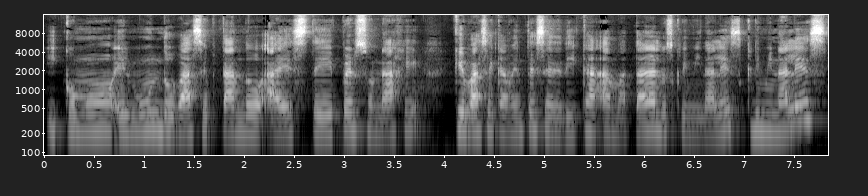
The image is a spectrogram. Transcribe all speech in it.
y cómo el mundo va aceptando a este personaje que básicamente se dedica a matar a los criminales, criminales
